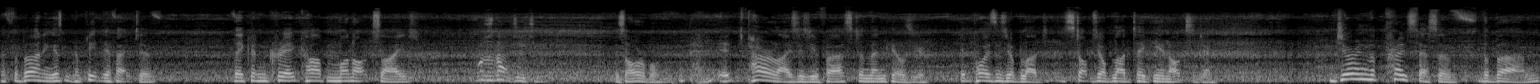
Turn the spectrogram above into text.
If the burning isn't completely effective, they can create carbon monoxide. What does that do to you? It's horrible. It paralyzes you first and then kills you. It poisons your blood, stops your blood taking in oxygen. During the process of the burn,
